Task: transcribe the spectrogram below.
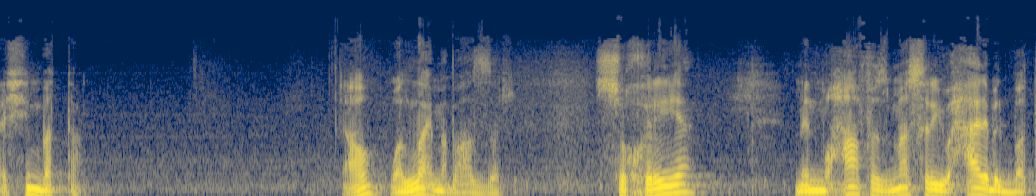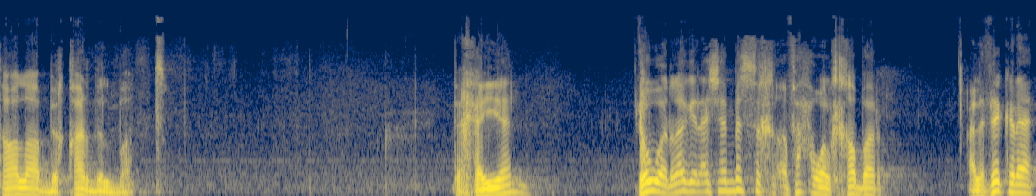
عشرين بطة. أهو والله ما بهزر. سخرية من محافظ مصري يحارب البطالة بقرض البط. تخيل؟ هو الراجل عشان بس فحوى الخبر. على فكرة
